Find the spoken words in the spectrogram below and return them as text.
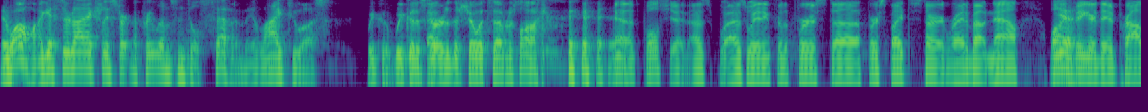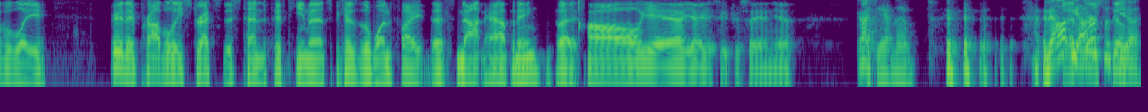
And wow, I guess they're not actually starting the prelims until seven. They lied to us. We could we could have started the show at seven o'clock. Yeah, that's bullshit. I was I was waiting for the first uh first fight to start right about now. Well, Yeah. I figured they'd probably figured they'd probably stretch this ten to fifteen minutes because of the one fight that's not happening. But Oh yeah, yeah, you see what you're saying. Yeah, God damn them. and I'll be honest they're with still- you.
